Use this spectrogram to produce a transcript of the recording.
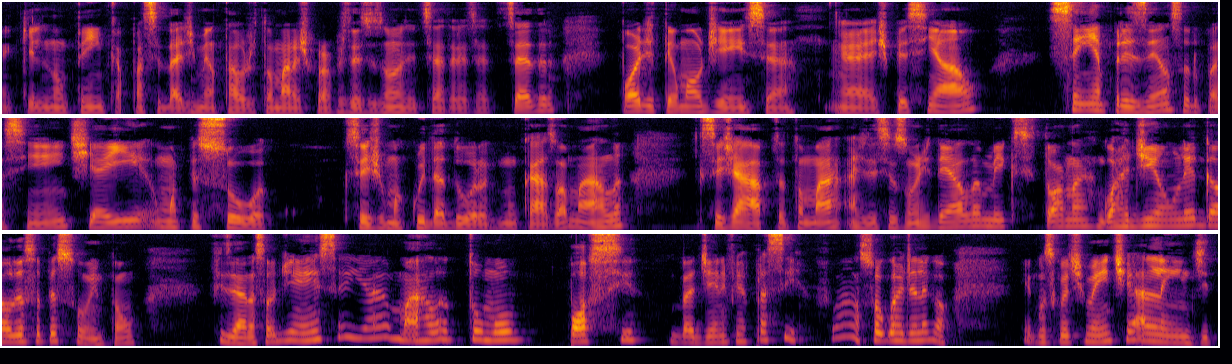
É que ele não tem capacidade mental de tomar as próprias decisões, etc, etc, etc. Pode ter uma audiência é, especial sem a presença do paciente, e aí uma pessoa, seja uma cuidadora, no caso a Marla, que seja apta a tomar as decisões dela, meio que se torna guardião legal dessa pessoa. Então, fizeram essa audiência e a Marla tomou posse da Jennifer para si. Falou, ah, sou guardiã legal. E, consequentemente, além de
